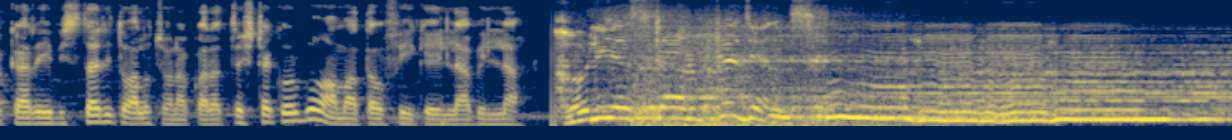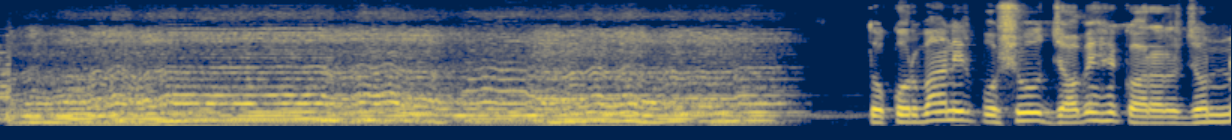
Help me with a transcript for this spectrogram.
আকারে বিস্তারিত আলোচনা করার চেষ্টা করব। আমা তৌফিক ইল্লা বিল্লাহ। হোলি স্টার প্রেজেন্স তো কোরবানির পশু জবেহ করার জন্য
